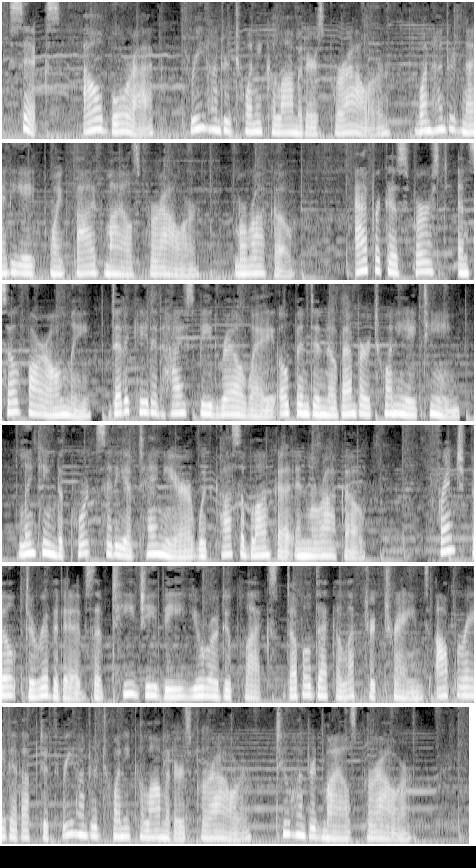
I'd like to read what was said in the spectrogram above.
6. Al Boraq, 320 km per hour, 198.5 miles per hour, Morocco. Africa's first, and so far only, dedicated high-speed railway opened in November 2018, linking the port city of Tangier with Casablanca in Morocco. French-built derivatives of TGV Euroduplex double-deck electric trains operate at up to 320 km per hour, 200 miles per hour.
